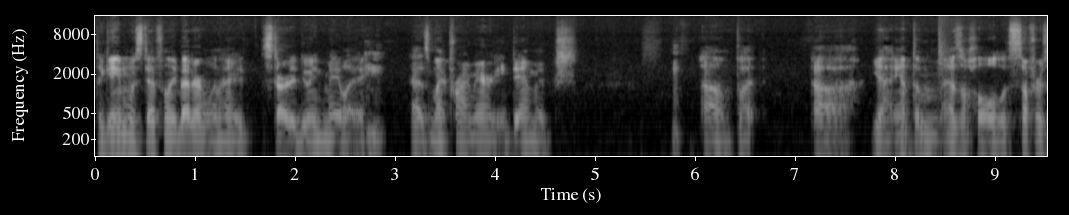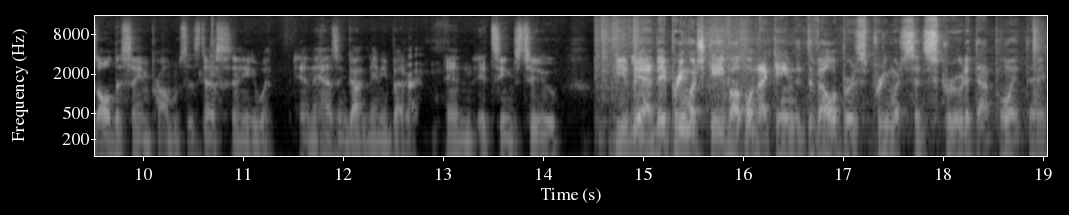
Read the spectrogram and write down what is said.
The game was definitely better when I started doing melee Mhm. as my primary damage. Um, but uh, yeah, Anthem as a whole it suffers all the same problems as Destiny with, and it hasn't gotten any better. And it seems to be a Yeah, they pretty much gave up on that game. The developers pretty much said screw it at that point. They,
